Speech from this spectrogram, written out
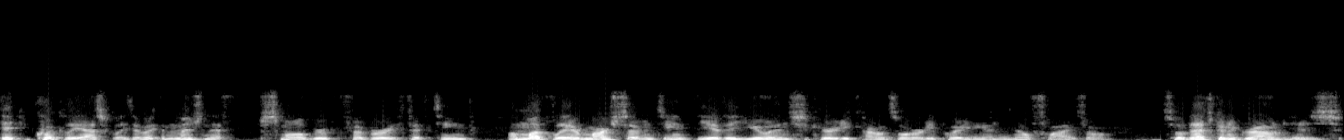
it quickly escalates. I mentioned that small group February 15th. A month later, March 17th, you have the UN Security Council already putting in a no-fly zone. So that's going to ground his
